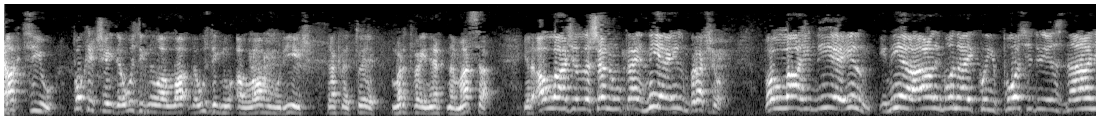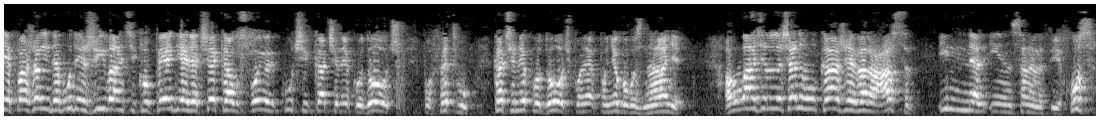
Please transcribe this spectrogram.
u akciju, pokreće ih da uzdignu, Allah, da uzdignu Allahu riječ. Dakle, to je mrtva inertna masa. Jer Allah je lešanu kaj nije ilm, braćo. Wallahi nije ilm i nije alim onaj koji posjeduje znanje pa želi da bude živa enciklopedija i da čeka u svojoj kući kad će neko doći po fetvu, kad će neko doći po, ne, po njegovo znanje. Allah je lešanu kaže vel asr, innel insana fi husr,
